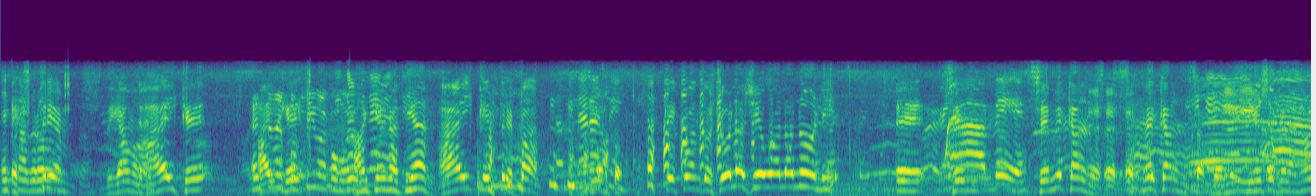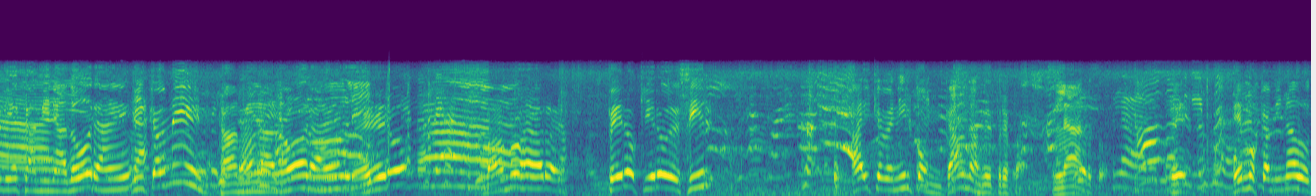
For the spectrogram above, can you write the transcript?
extremos. Digamos, hay que, Gente hay que, como yo. Hay que gatear. hay que trepar. Que cuando yo la llevo a la Noli, eh, se, se me cansa, se me cansa. Y eso que la Noli es caminadora, Y ¿eh? camina. Caminadora, ¿eh? Pero vamos a pero quiero decir hay que venir con ganas de trepar. Claro. Eh, hemos caminado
